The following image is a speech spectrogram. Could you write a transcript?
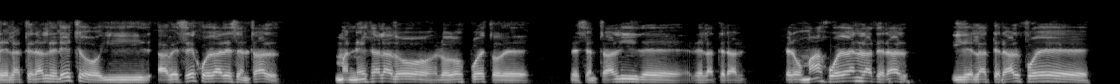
De lateral derecho y a veces juega de central. Maneja los dos puestos de, central y de, lateral. Pero más juega en lateral y de lateral fue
